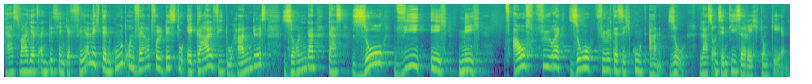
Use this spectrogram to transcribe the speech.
Das war jetzt ein bisschen gefährlich, denn gut und wertvoll bist du, egal wie du handelst, sondern das so, wie ich mich aufführe, so fühlt es sich gut an. So, lass uns in diese Richtung gehen.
